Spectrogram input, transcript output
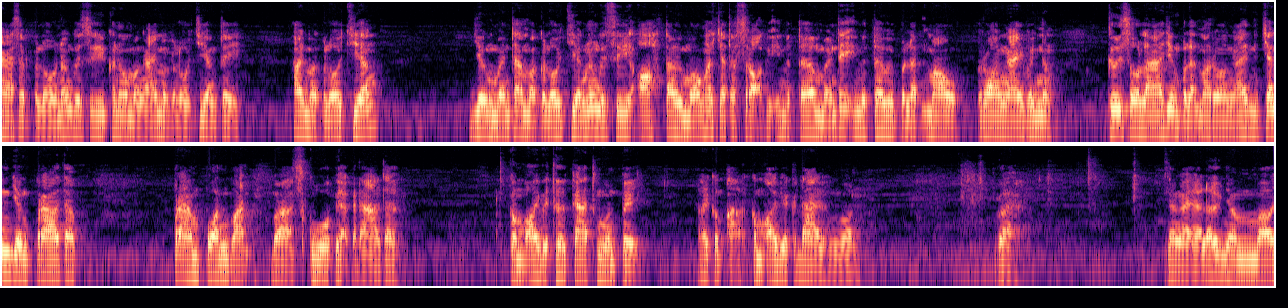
50គីឡូហ្នឹងវាស៊ីក្នុងមួយថ្ងៃ1គីឡូជាងទេហើយ1គីឡូជាងយើងមិនមែនថា1គីឡូជាងហ្នឹងវាស៊ីអស់ទៅហ្មងហើយចាត់តែស្រកពី inverter មិនមែនទេ inverter វាផលិតមករាល់ថ្ងៃវិញហ្នឹងគឺ solar យើងផលិតមករាល់ថ្ងៃអញ្ចឹងយើងប្រើតែ5000វ៉ាត់បាទស្គួរពាក់កណ្ដាលទៅកុំឲ្យវាធ្វើការធ្ងន់ពេក ហើយកុំកុំឲ្យវាក្តៅហ្នឹងបាទហ្នឹងហើយឥឡូវខ្ញុំមក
